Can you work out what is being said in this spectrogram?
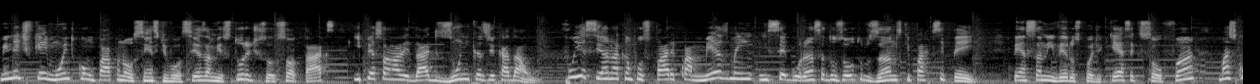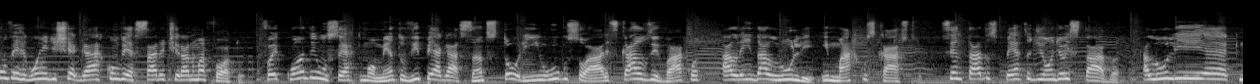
Me identifiquei muito com o papo no senso de vocês, a mistura de so- sotaques e personalidades únicas de cada um. Fui esse ano a Campus Party com a mesma in- insegurança dos outros anos que participei. Pensando em ver os podcasts que sou fã, mas com vergonha de chegar, conversar e tirar uma foto. Foi quando, em um certo momento, vi PH Santos, Tourinho, Hugo Soares, Carlos Viváqua, além da Luli e Marcos Castro, sentados perto de onde eu estava. A Luli é que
